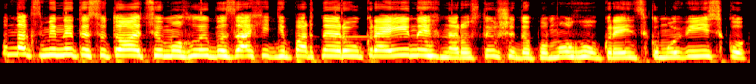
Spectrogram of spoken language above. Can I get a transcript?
Однак змінити ситуацію могли би західні партнери України, наростивши допомогу українському війську.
